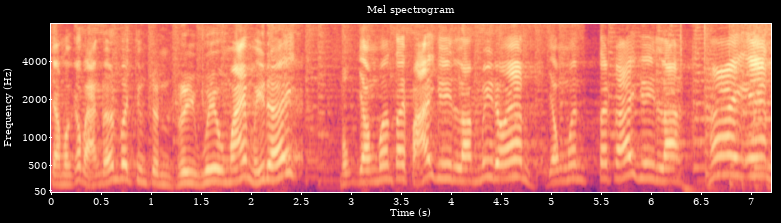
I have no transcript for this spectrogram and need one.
Chào mừng các bạn đến với chương trình review máy Mỹ Đế. Một dòng bên tay phải Duy là middle end Dòng bên tay trái Duy là high end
